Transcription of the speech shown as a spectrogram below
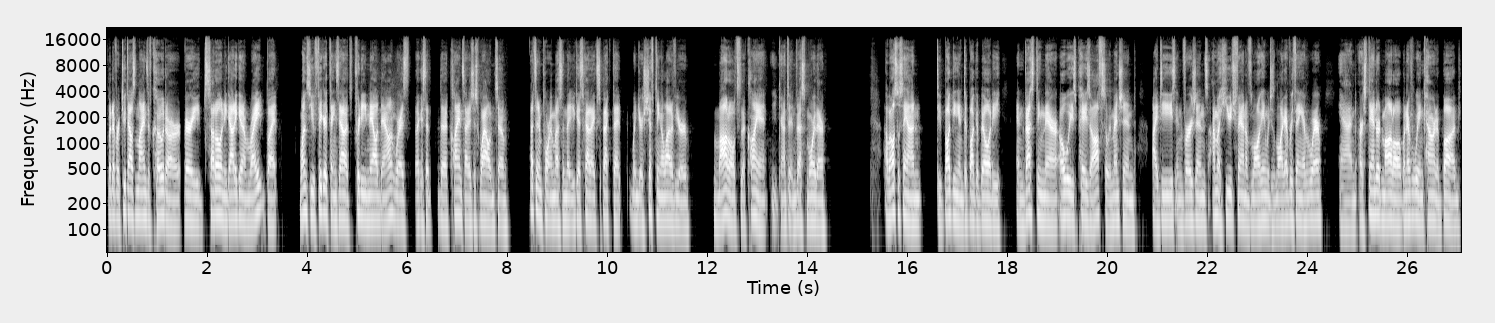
whatever 2000 lines of code are very subtle and you got to get them right. But once you figure things out, it's pretty nailed down. Whereas, like I said, the client side is just wild. And so that's an important lesson that you just got to expect that when you're shifting a lot of your model to the client, you have to invest more there. I would also say on debugging and debuggability, investing there always pays off. So we mentioned IDs and versions. I'm a huge fan of logging, which is log everything everywhere. And our standard model, whenever we encounter a bug,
